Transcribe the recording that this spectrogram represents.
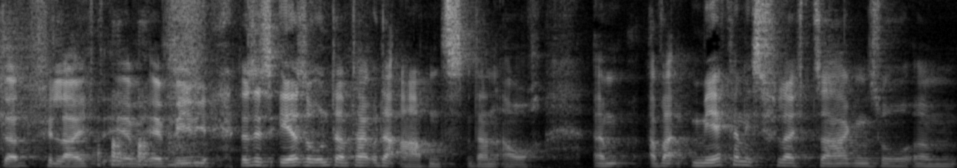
dann vielleicht eher, eher weniger. Das ist eher so unterm Tag oder abends dann auch. Ähm, aber mehr kann ich es vielleicht sagen, so ähm,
